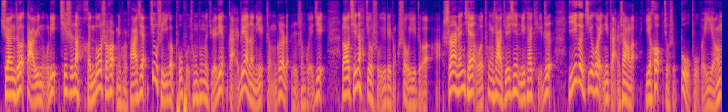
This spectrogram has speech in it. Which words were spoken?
选择大于努力，其实呢，很多时候你会发现，就是一个普普通通的决定，改变了你整个的人生轨迹。老齐呢，就属于这种受益者啊。十二年前，我痛下决心离开体制，一个机会你赶上了，以后就是步步为营。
